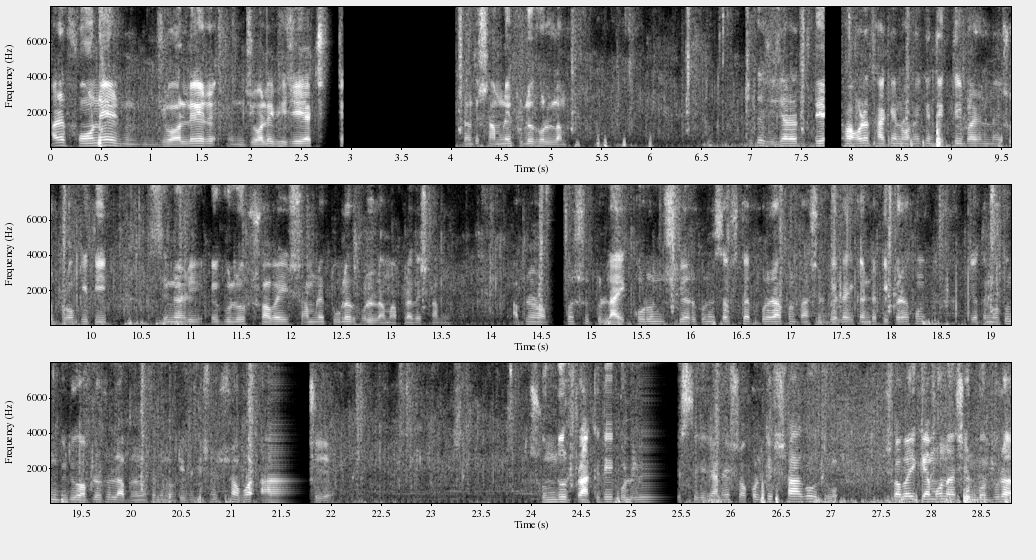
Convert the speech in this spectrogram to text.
আরে ফোনে জলের, জলে ভিজে যাচ্ছে। আপনাদের সামনে তুলে ধরলাম। ঠিক আছে, যারা শহরে থাকেন, অনেকে দেখতেই পারেন না এসব প্রকৃতি সিনারি এগুলো সবাই সামনে তুলে ধরলাম আপনাদের সামনে। আপনারা অবশ্যই একটু লাইক করুন শেয়ার করুন সাবস্ক্রাইব করে রাখুন, পাশের বেল আইকনটা টিপে রাখুন, যাতে নতুন ভিডিও আপলোড হলে আপনার কাছে নোটিফিকেশন সবার আসে যায়। সুন্দর প্রাকৃতিক পরিবেশ থেকে জানাই সকলকে স্বাগত। সবাই কেমন আছেন বন্ধুরা?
